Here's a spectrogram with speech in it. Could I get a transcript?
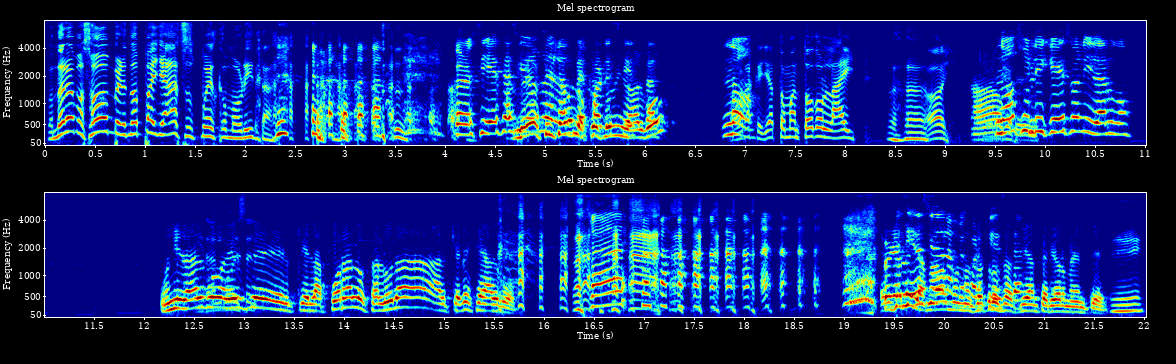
cuando éramos hombres, no payasos, pues, como ahorita. Pero sí, esa ha sido ¿sí una de las mejores fiestas. No, Ahora que ya toman todo light. Ajá. Ay, Ah, no. Zuli, que es un hidalgo. Un hidalgo, Hidalgo es es el- del que la porra lo saluda al que deje algo. Pero Eso sí le ha sido la mejor nosotros fiesta. así anteriormente. Sí.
